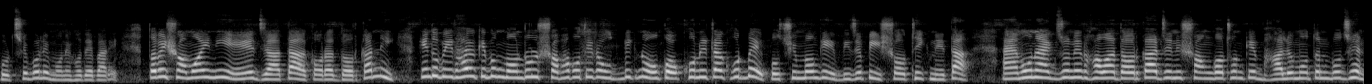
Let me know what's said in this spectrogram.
ঘটছে বলে মনে হতে পারে। তবে সময় নিয়ে যা তা করার দরকার নেই। কিন্তু বিধায়ক এবং মণ্ডল সভাপতিরা উদ্বিগ্ন কখন এটা ঘটবে? পশ্চিমবঙ্গে বিজেপির সঠিক নেতা এমন একজনের হওয়া দরকার যিনি সংগঠনকে ভালো মতন বোঝেন।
